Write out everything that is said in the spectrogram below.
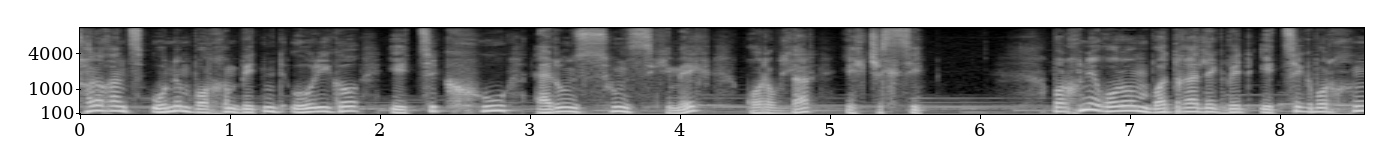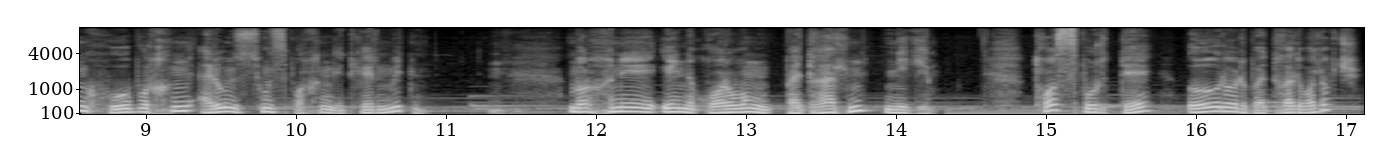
цор ганц үнэн бурхан бидэнд өөрийгөө эцэг хүү ариун сүнс химээх гурвлаар илчилсэн юм. Бурханы гурван бодгаалыг бид эцэг бурхан, хүү бурхан, ариун сүнс бурхан гэдгээр нь мэднэ. Бурханы энэ гурван бодгаал нь нэг юм. Тус бүрдээ өөр өөр бодгаал боловч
